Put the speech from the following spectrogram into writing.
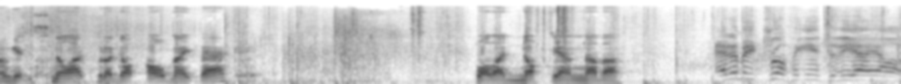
I'm getting sniped, but I got old mate back. While I knock down another. Enemy dropping into the AO.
